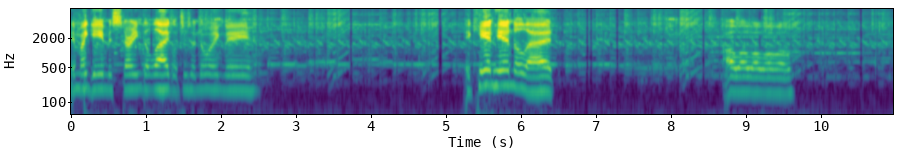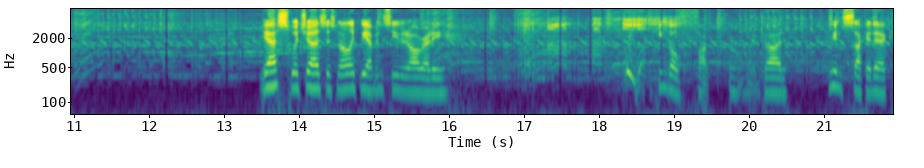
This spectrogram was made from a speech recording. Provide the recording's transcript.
And my game is starting to lag, which is annoying me. It can't handle that. Oh, whoa, whoa, whoa, whoa. Yeah, switch us. It's not like we haven't seen it already. You can go fuck. Oh my god. You can suck a dick.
